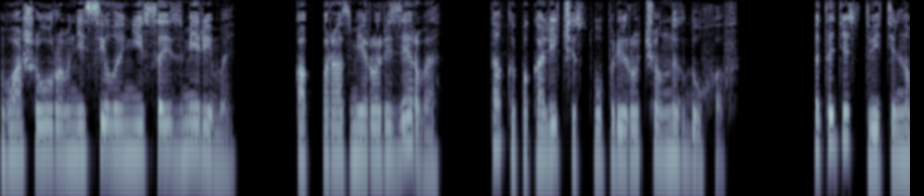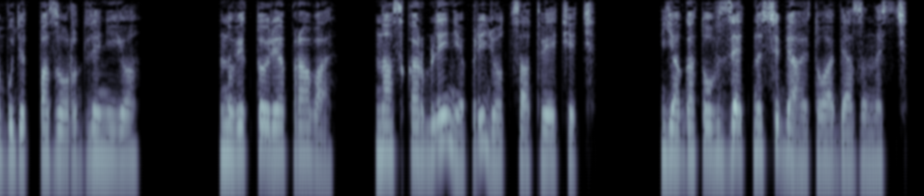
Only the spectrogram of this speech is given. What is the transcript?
Ваши уровни силы несоизмеримы, как по размеру резерва, так и по количеству прирученных духов. Это действительно будет позор для нее. Но Виктория права. На оскорбление придется ответить. Я готов взять на себя эту обязанность.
